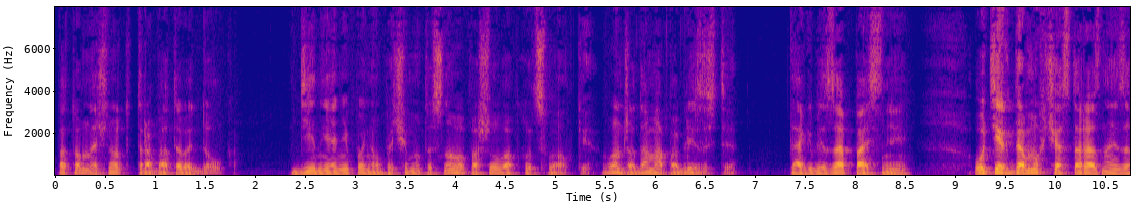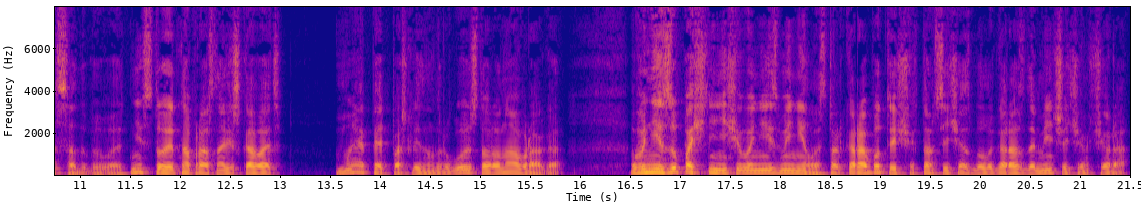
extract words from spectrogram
потом начнут отрабатывать долг». «Дин, я не понял, почему ты снова пошел в обход свалки? Вон же дома поблизости». «Так безопасней. У тех домов часто разные засады бывают. Не стоит напрасно рисковать». Мы опять пошли на другую сторону оврага. Внизу почти ничего не изменилось, только работающих там сейчас было гораздо меньше, чем вчера.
